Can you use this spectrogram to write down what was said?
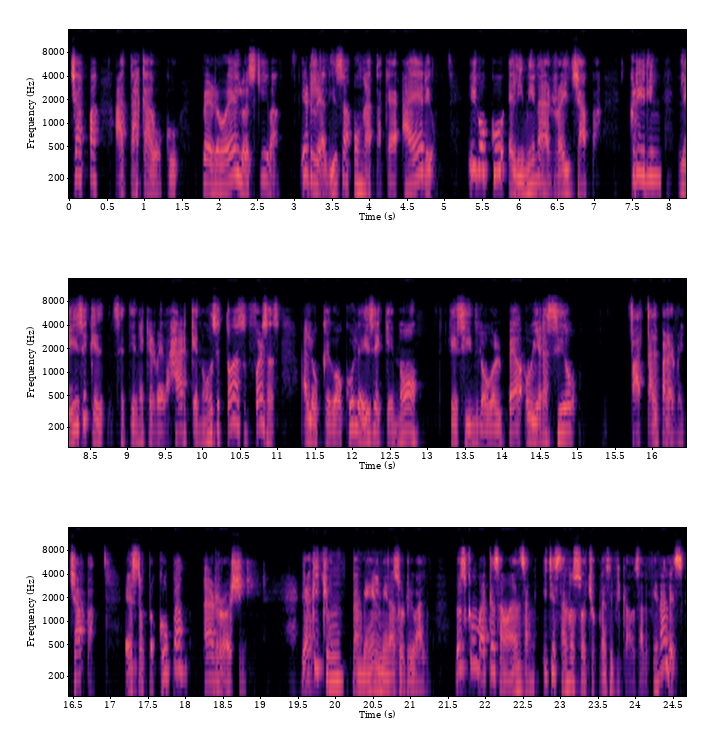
Chapa ataca a Goku, pero él lo esquiva y realiza un ataque aéreo. Y Goku elimina al Rey Chapa. Krillin le dice que se tiene que relajar, que no use todas sus fuerzas, a lo que Goku le dice que no, que si lo golpea hubiera sido fatal para el Rey Chapa. Esto preocupa a Roshi. Jackie Chun también elimina a su rival. Los combates avanzan y ya están los ocho clasificados a las finales.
